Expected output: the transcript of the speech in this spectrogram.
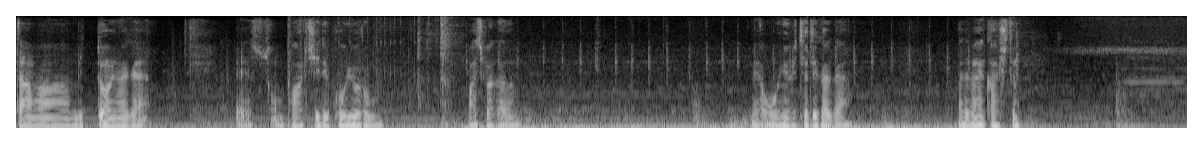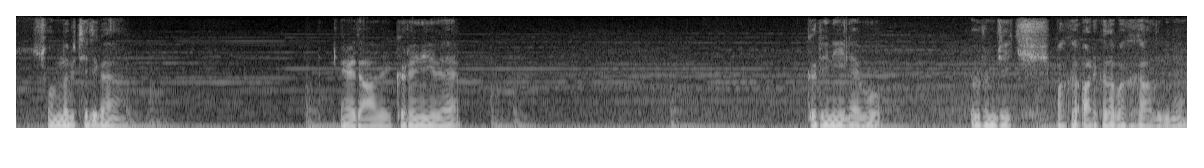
Tamam bitti oyun aga. Ve son parçayı da koyuyorum. Aç bakalım. Ve oyunu bitirdik aga. Hadi ben kaçtım. Sonunda bitirdik ha. Evet abi Granny ile Granny ile bu örümcek bakı arkada bakı kaldı yine.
